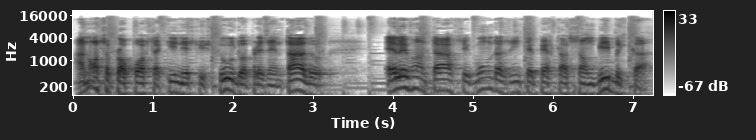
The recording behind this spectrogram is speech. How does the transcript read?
A nossa proposta aqui neste estudo apresentado é levantar, segundo a interpretação bíblica,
